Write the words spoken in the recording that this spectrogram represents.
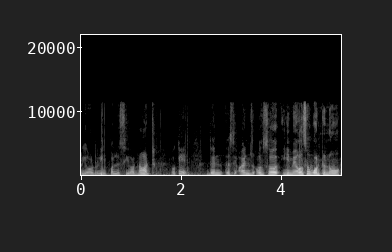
reordering policy or not. Okay. Then uh, and also he may also want to know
